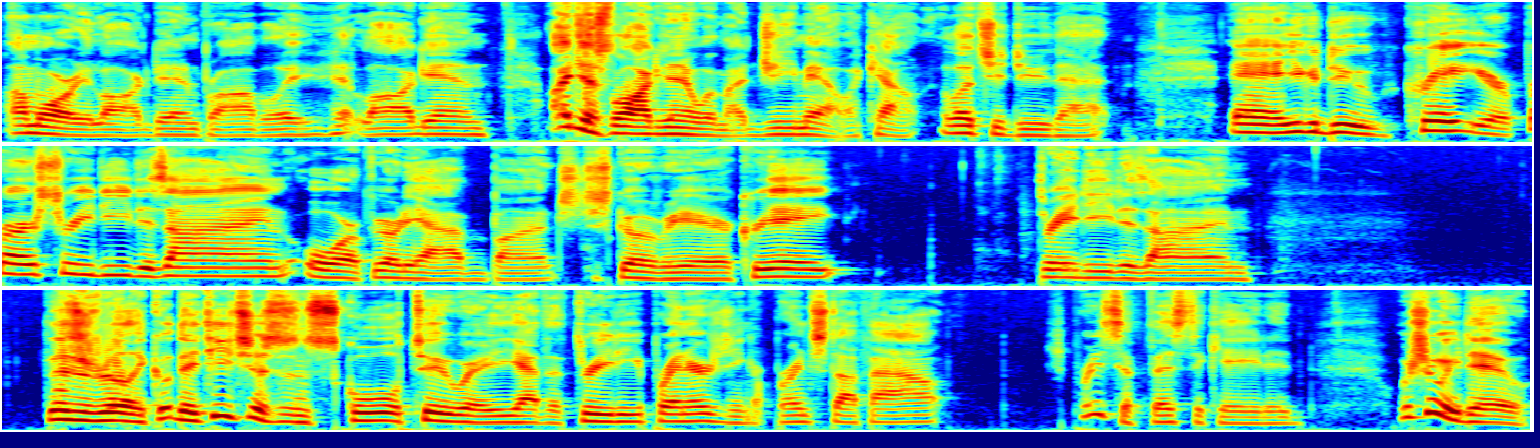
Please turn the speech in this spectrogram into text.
I'm already logged in probably. Hit login. I just logged in with my Gmail account. It lets you do that. And you could do create your first 3D design, or if you already have a bunch, just go over here, create 3D design. This is really cool. They teach this in school too, where you have the 3D printers, you can print stuff out. It's pretty sophisticated. What should we do?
